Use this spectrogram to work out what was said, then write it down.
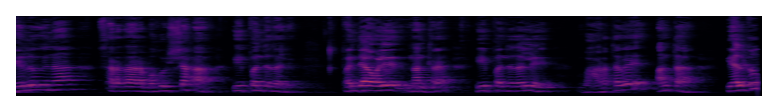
ಗೆಲುವಿನ ಸರದಾರ ಬಹುಶಃ ಈ ಪಂದ್ಯದಲ್ಲಿ. ಪಂದ್ಯಾವಳಿ ನಂತರ ಈ ಪಂದ್ಯದಲ್ಲಿ ಭಾರತವೇ ಅಂತ ಎಲ್ಲರೂ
